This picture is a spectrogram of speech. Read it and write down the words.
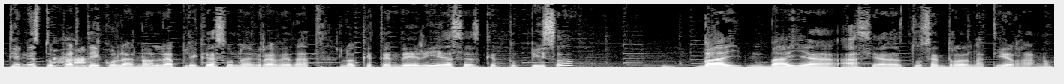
tienes tu partícula, ¿no? Le aplicas una gravedad. Lo que tenderías es que tu piso vaya hacia tu centro de la Tierra, ¿no?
